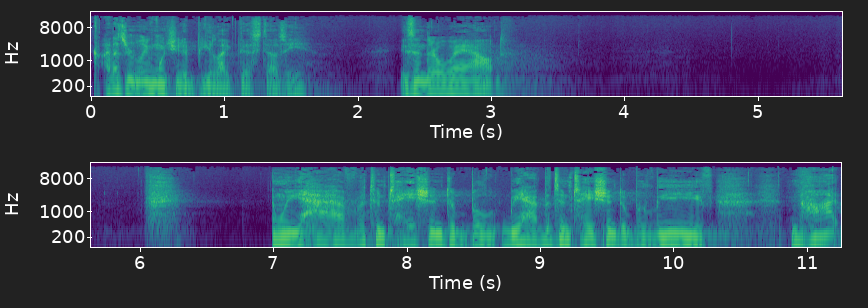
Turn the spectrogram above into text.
God doesn't really want you to be like this, does He? Isn't there a way out? And we have a temptation to be, we have the temptation to believe not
